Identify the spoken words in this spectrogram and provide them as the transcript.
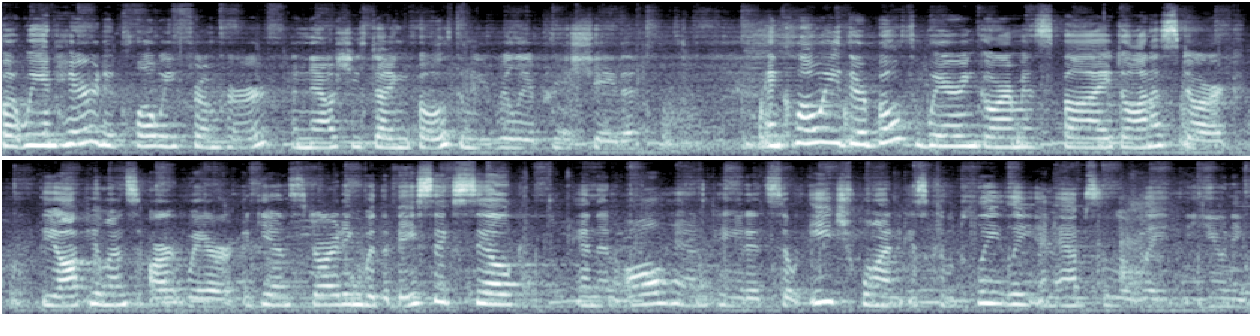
But we inherited Chloe from her, and now she's done both, and we really appreciate it. And Chloe, they're both wearing garments by Donna Stark, the Opulence Artwear. Again, starting with the basic silk and then all hand painted, so each one is completely and absolutely unique.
